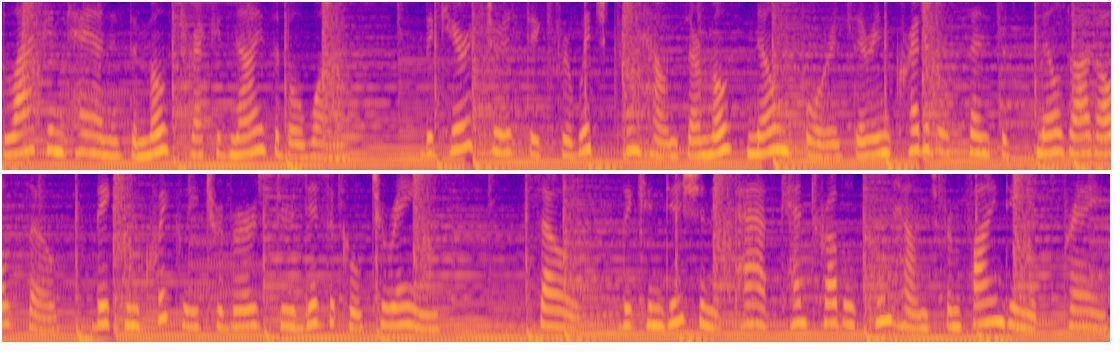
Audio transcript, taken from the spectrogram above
black and tan is the most recognizable one. The characteristic for which coonhounds are most known for is their incredible sense of smell. Also, they can quickly traverse through difficult terrains. So, the condition of path can trouble coonhounds from finding its prey.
